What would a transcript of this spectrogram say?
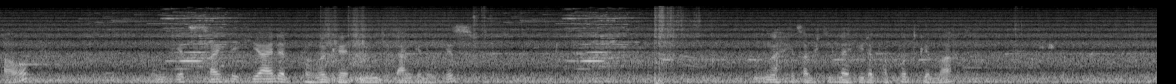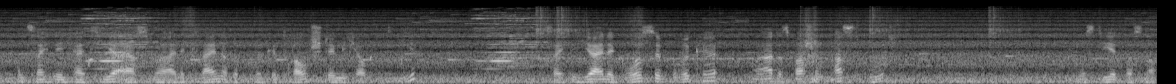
drauf. Und jetzt zeichne ich hier eine Brücke, die nicht lang genug ist. Na, jetzt habe ich die gleich wieder kaputt gemacht. Dann zeichne ich halt hier erstmal eine kleinere Brücke drauf, stelle mich auf die. Zeichne hier eine große Brücke. Ah, das war schon fast gut. Muss die etwas noch?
